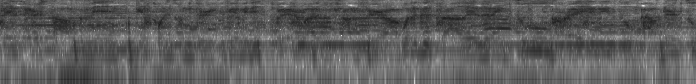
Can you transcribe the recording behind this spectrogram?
best hairstyle for men in 2023. You feel me? This is for everybody who's trying to figure out what a good style is. It ain't too crazy, too out there, too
